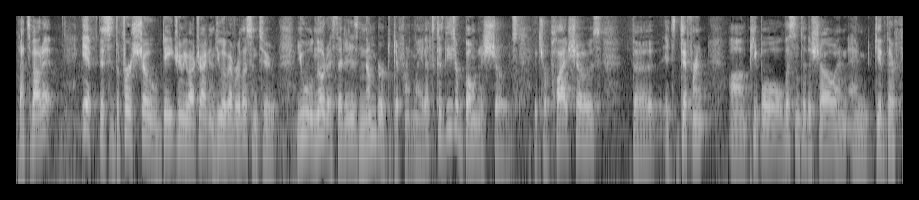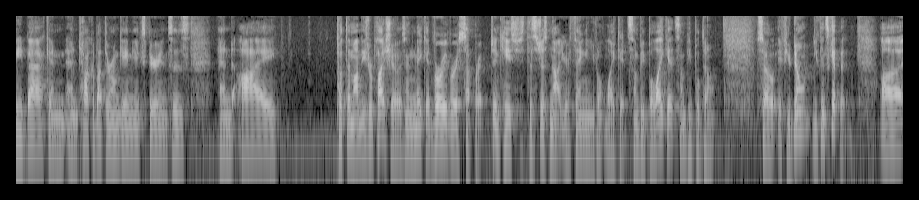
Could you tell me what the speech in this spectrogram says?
that's about it. If this is the first show, Daydreaming About Dragons, you have ever listened to, you will notice that it is numbered differently. That's because these are bonus shows. It's reply shows. The, it's different. Um, people listen to the show and, and give their feedback and, and talk about their own gaming experiences. And I put them on these reply shows and make it very, very separate in case this is just not your thing and you don't like it. Some people like it, some people don't. So if you don't, you can skip it. Uh,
